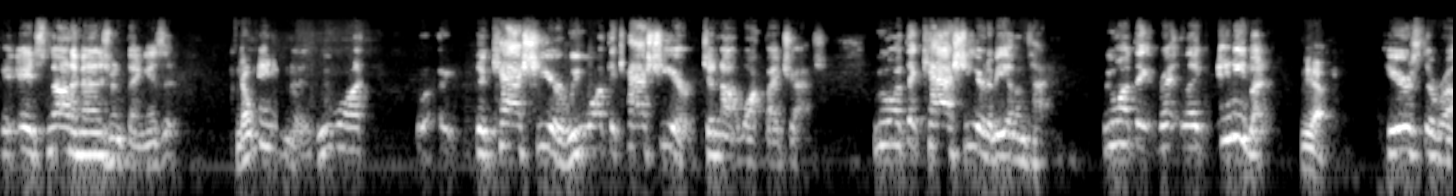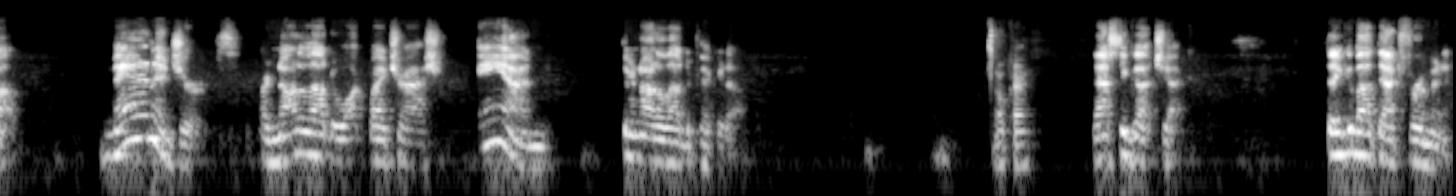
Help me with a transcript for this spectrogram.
It's not a management thing, is it? Nope. Anyway, we want the cashier, we want the cashier to not walk by trash. We want the cashier to be on time. We want the like anybody. Yeah. Here's the rub: managers are not allowed to walk by trash, and they're not allowed to pick it up. Okay. That's the gut check. Think about that for a minute.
